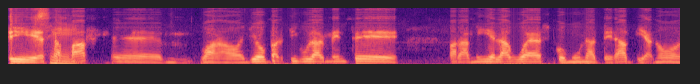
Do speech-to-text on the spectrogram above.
Sí, esa Sí. paz, eh, bueno, yo particularmente, para mí el agua es como una terapia, ¿no?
